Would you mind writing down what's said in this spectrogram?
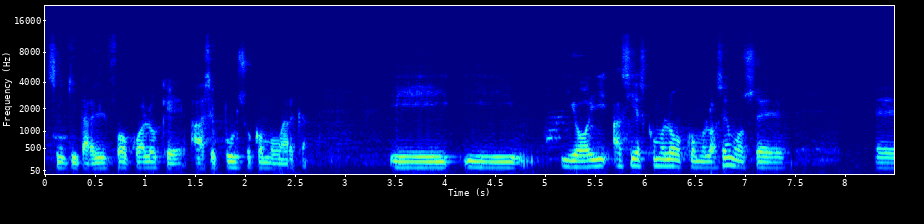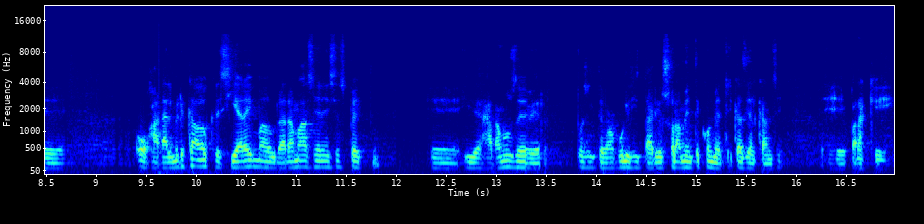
sin quitar el foco a lo que hace Pulso como marca. Y, y, y hoy así es como lo, como lo hacemos. Eh, ojalá el mercado creciera y madurara más en ese aspecto eh, y dejáramos de ver pues, el tema publicitario solamente con métricas de alcance eh, para, que,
